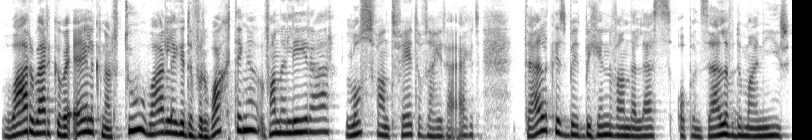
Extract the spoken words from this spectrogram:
waar werken we eigenlijk naartoe? Waar liggen de verwachtingen van een leraar? Los van het feit of dat je dat echt telkens bij het begin van de les op eenzelfde manier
